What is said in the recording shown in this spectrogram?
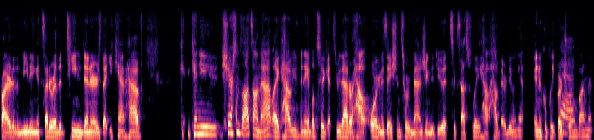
prior to the meeting, et cetera, the team dinners that you can't have. can you share some thoughts on that, like how you've been able to get through that, or how organizations who are managing to do it successfully, how how they're doing it in a complete virtual yeah. environment?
